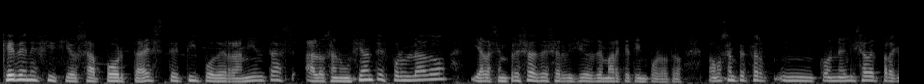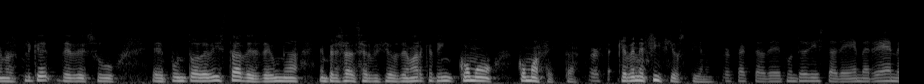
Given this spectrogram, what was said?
¿Qué beneficios aporta este tipo de herramientas a los anunciantes por un lado y a las empresas de servicios de marketing por otro? Vamos a empezar mm, con Elizabeth para que nos explique desde su eh, punto de vista, desde una empresa de servicios de marketing, cómo, cómo afecta, qué beneficios tiene. Perfecto, desde el punto de vista de MRM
